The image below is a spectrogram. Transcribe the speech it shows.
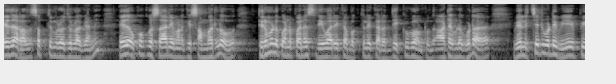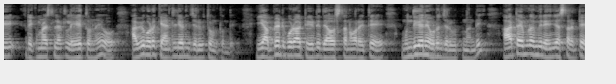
లేదా రథసప్తమి రోజుల్లో కానీ లేదా ఒక్కొక్కసారి మనకి సమ్మర్లో తిరుమల కొండపైన శ్రీవారి యొక్క భక్తుల యొక్క రద్దీ ఎక్కువగా ఉంటుంది. ఆ టైంలో కూడా వీళ్ళు ఇచ్చేటువంటి విఐపి రికమెండేషన్ లెటర్లు ఏవైతే ఉన్నాయో అవి కూడా క్యాన్సిల్ చేయడం జరుగుతూ ఉంటుంది. ఈ అప్డేట్ కూడా టీడీ దేవస్థానం వారు అయితే ముందుగానే ఇవ్వడం జరుగుతుందండి. ఆ టైంలో మీరు ఏం చేస్తారంటే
